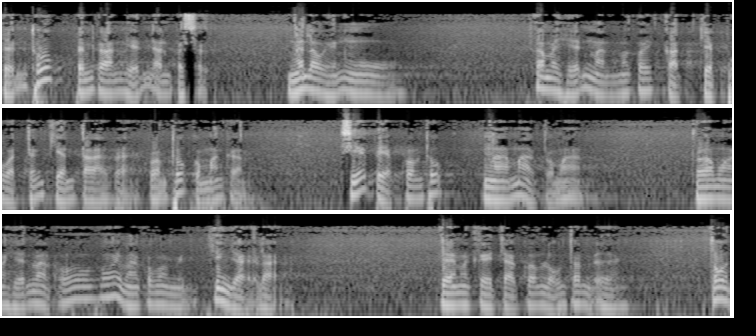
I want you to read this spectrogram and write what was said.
เห็นทุกข์เป็นการเห็นอันประเสริฐงั้นเราเห็นงู ถ้าไม่เห็นมันมันก็กัดเจ็บปวดถึงเขียนตายไปความทุกข์ก็มันกัน เสียเปรียบความทุกข์งามากต่อมากพอมาเห็นว่าโอ้ยมันก็มันยิ่งใหญ่ละแต่มันเกิดจากความหลงตนเองต้น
